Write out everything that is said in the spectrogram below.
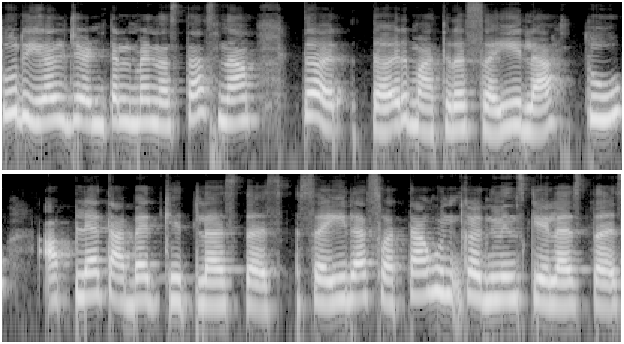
तू रिअल जेंटलमॅन असतास ना तर तर मात्र सईला तू आपल्या ताब्यात घेतलं असतंस. सईला स्वतःहून कन्व्हिन्स केलं असतंस.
